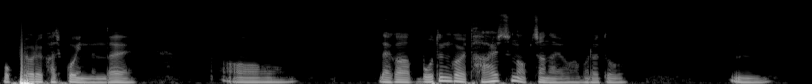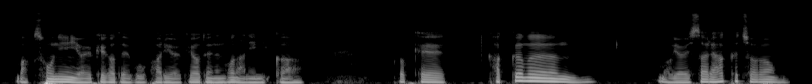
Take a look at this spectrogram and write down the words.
목표를 가지고 있는데, 어, 내가 모든 걸 다 할 수는 없잖아요. 아무래도, 음, 막 손이 10개가 되고 발이 10개가 되는 건 아니니까. 그렇게 가끔은 뭐 10살의 하크처럼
